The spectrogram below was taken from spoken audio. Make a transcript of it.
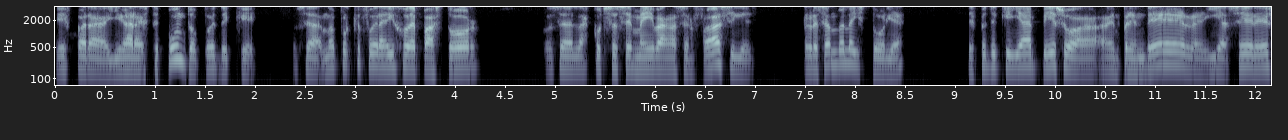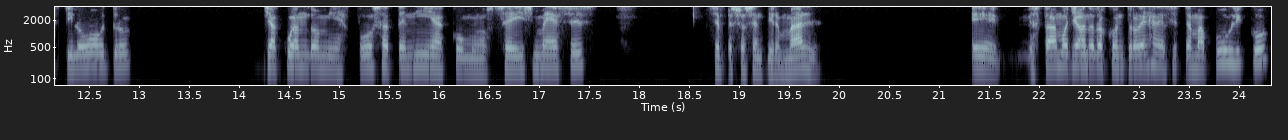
es para llegar a este punto, pues, de que, o sea, no porque fuera hijo de pastor, o sea, las cosas se me iban a hacer fáciles. Regresando a la historia, después de que ya empiezo a, a emprender y hacer esto y lo otro, ya cuando mi esposa tenía como seis meses, se empezó a sentir mal. Eh, estábamos llevando los controles en el sistema público,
